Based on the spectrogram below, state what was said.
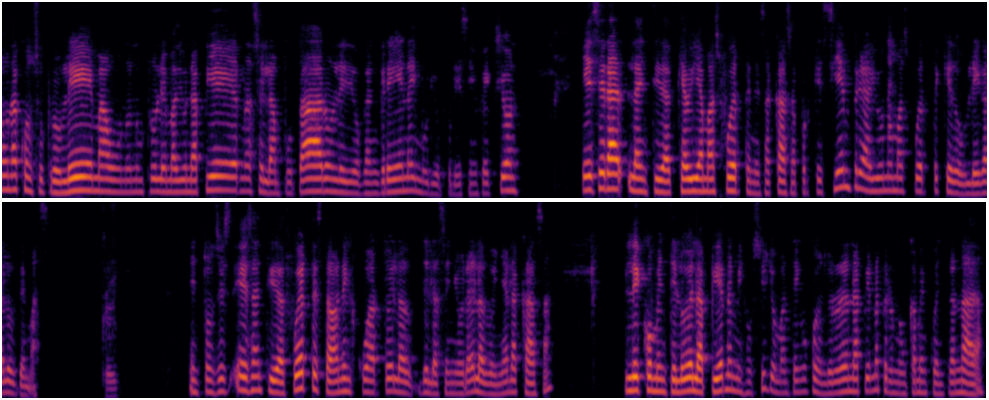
una con su problema, uno en un problema de una pierna, se la amputaron, le dio gangrena y murió por esa infección. Esa era la entidad que había más fuerte en esa casa, porque siempre hay uno más fuerte que doblega a los demás. Entonces, esa entidad fuerte estaba en el cuarto de la, de la señora, de la dueña de la casa. Le comenté lo de la pierna me dijo, sí, yo mantengo con un dolor en la pierna, pero nunca me encuentra nada.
